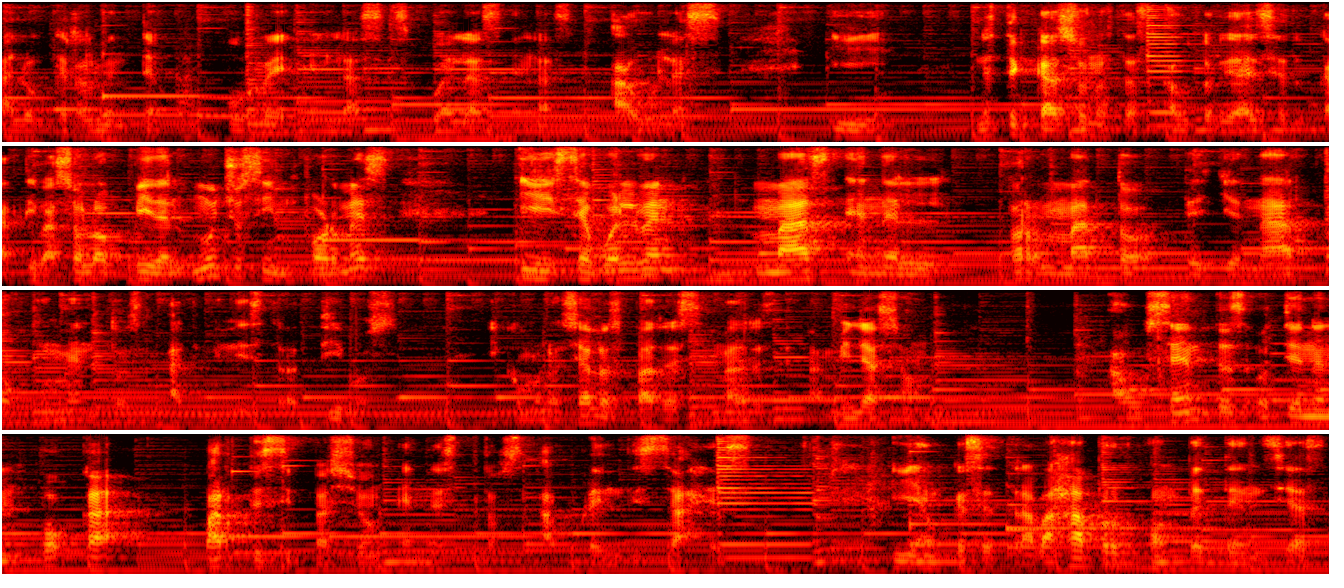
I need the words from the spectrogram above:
a lo que realmente ocurre en las escuelas, en las aulas. Y En este caso, nuestras autoridades educativas solo piden muchos informes y se vuelven más en el formato de llenar documentos Y como lo decía, los padres y madres de familia son ausentes o tienen poca participación en estos aprendizajes. Y aunque se trabaja por competencias,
